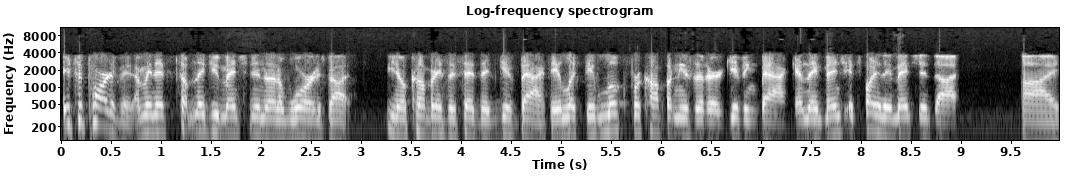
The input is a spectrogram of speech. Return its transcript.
It's a part of it. I mean, that's something they do mention in that award is about you know companies. They said that give back. They look they look for companies that are giving back, and they mentioned. It's funny they mentioned uh, uh,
